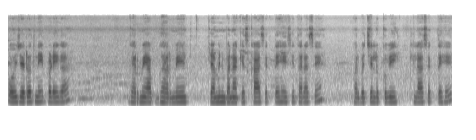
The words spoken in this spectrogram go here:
कोई ज़रूरत नहीं पड़ेगा। घर में आप घर में चाउमीन बना के खा सकते हैं इसी तरह से, और बच्चे लोग को भी खिला सकते हैं।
